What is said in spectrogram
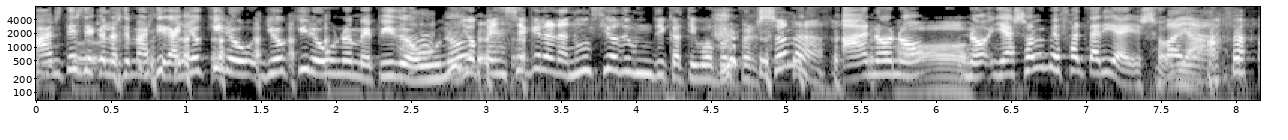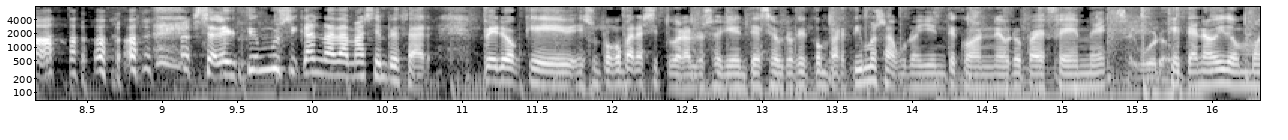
Antes de que los demás digan, yo quiero, yo quiero uno y me pido uno. Yo pensé que era el anuncio de un indicativo por persona. Ah, no, no, Oh. no, ya solo me faltaría eso. Vaya. ya. Selección musical nada más empezar, pero que es un poco para situar a los oyentes. Seguro que compartimos algún oyente con Europa FM Seguro. que te han oído un, mon-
